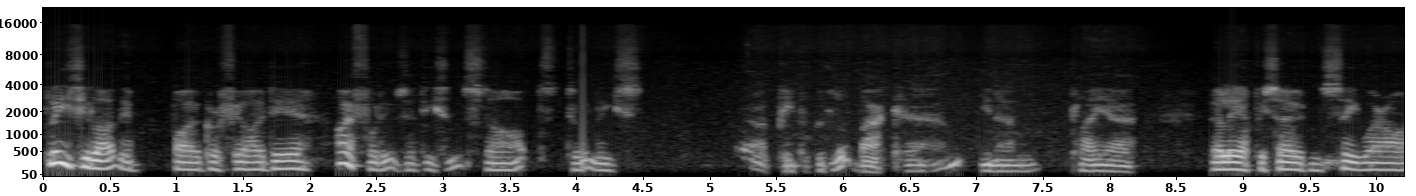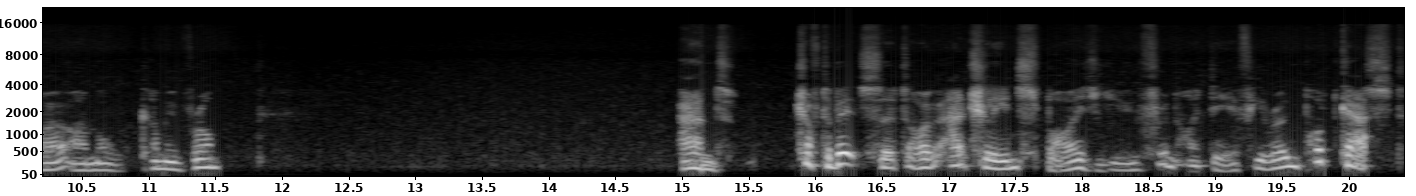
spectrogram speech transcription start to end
Please, you like the biography idea. I thought it was a decent start to at least uh, people could look back, um, you know, play a early episode and see where I, I'm all coming from. And chuffed to bits that I've actually inspired you for an idea for your own podcast.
